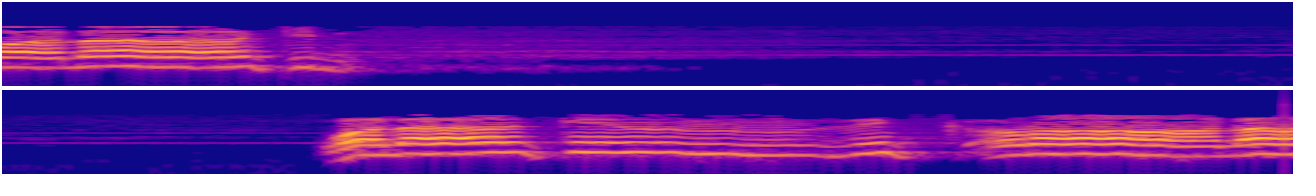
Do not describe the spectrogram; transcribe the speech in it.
وَلَكِنْ وَلَكِنْ ذِكْرَى لَعَلَّهُمْ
